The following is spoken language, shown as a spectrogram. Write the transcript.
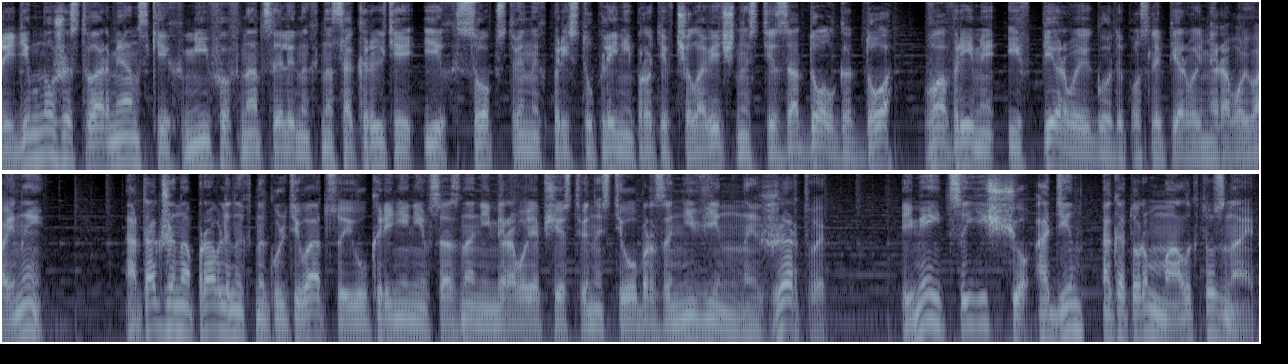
Среди множества армянских мифов, нацеленных на сокрытие их собственных преступлений против человечности задолго до, во время и в первые годы после Первой мировой войны, а также направленных на культивацию и укоренение в сознании мировой общественности образа невинной жертвы, имеется еще один, о котором мало кто знает.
